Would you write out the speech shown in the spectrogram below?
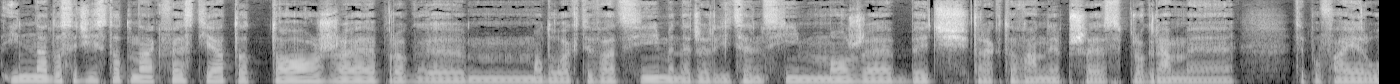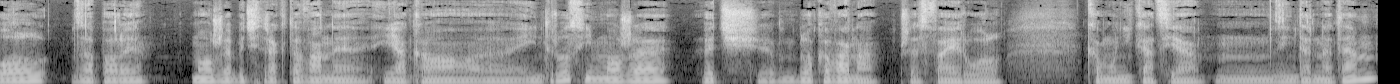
Inna dosyć istotna kwestia to to, że moduł aktywacji, menedżer licencji może być traktowany przez programy typu firewall, zapory, może być traktowany jako e, intruz i może być blokowana przez firewall komunikacja mm, z internetem.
